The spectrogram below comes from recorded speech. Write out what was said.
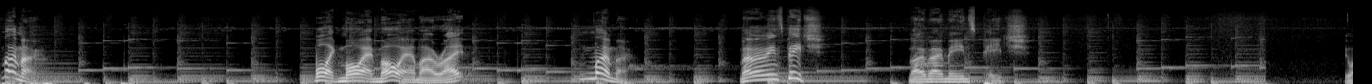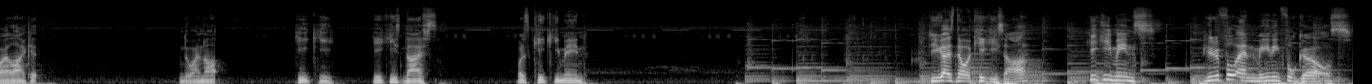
Momo. More like Moe Moe, am I right? Momo. Momo means peach. Momo means peach. Do I like it? Do I not? Kiki. Kiki's nice. What does Kiki mean? Do you guys know what Kikis are? Kiki means beautiful and meaningful girls.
